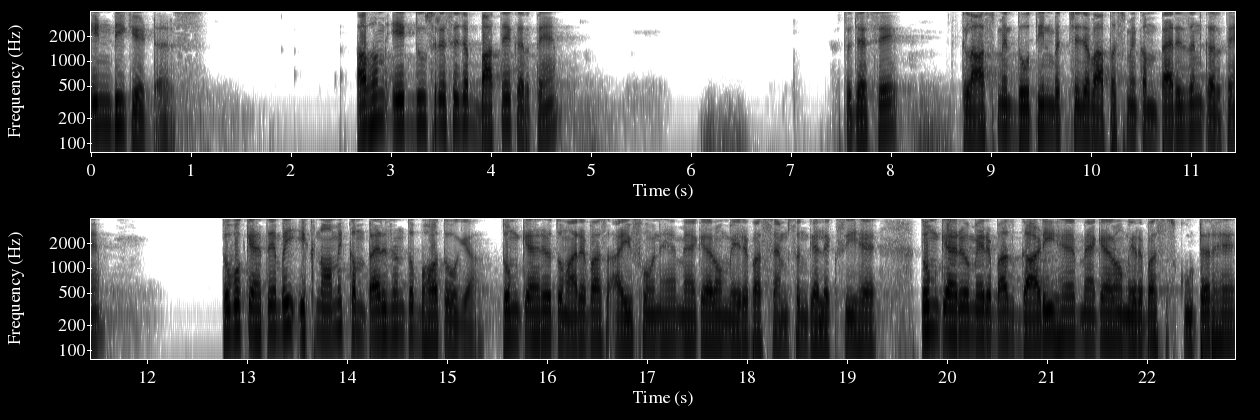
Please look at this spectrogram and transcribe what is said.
इंडिकेटर्स अब हम एक दूसरे से जब बातें करते हैं तो जैसे क्लास में दो तीन बच्चे जब आपस में कंपैरिजन करते हैं तो वो कहते हैं, भाई इकोनॉमिक कंपैरिजन तो बहुत हो गया। तुम कह रहे हो तुम्हारे पास आईफोन है, मैं कह रहा हूँ मेरे पास सैमसंग गैलेक्सी है। तुम कह रहे हो मेरे पास गाड़ी है, मैं कह रहा हूँ मेरे पास स्कूटर है।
